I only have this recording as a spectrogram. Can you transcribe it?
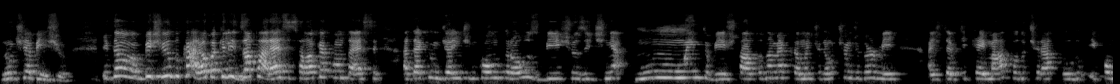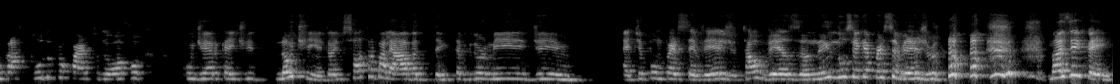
Não tinha bicho. Então, o bichinho do caramba, que ele desaparece, sei lá o que acontece. Até que um dia a gente encontrou os bichos e tinha muito bicho, tava tudo na minha cama, a gente não tinha onde dormir. A gente teve que queimar tudo, tirar tudo e comprar tudo pro quarto novo com dinheiro que a gente não tinha. Então, a gente só trabalhava, a gente teve que dormir de é tipo um percevejo, talvez, eu nem não sei o que é percevejo. Mas enfim,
